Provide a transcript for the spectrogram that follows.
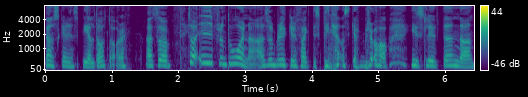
önska dig en speldator. Alltså ta i från tårna så brukar det faktiskt bli ganska bra i slutändan.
